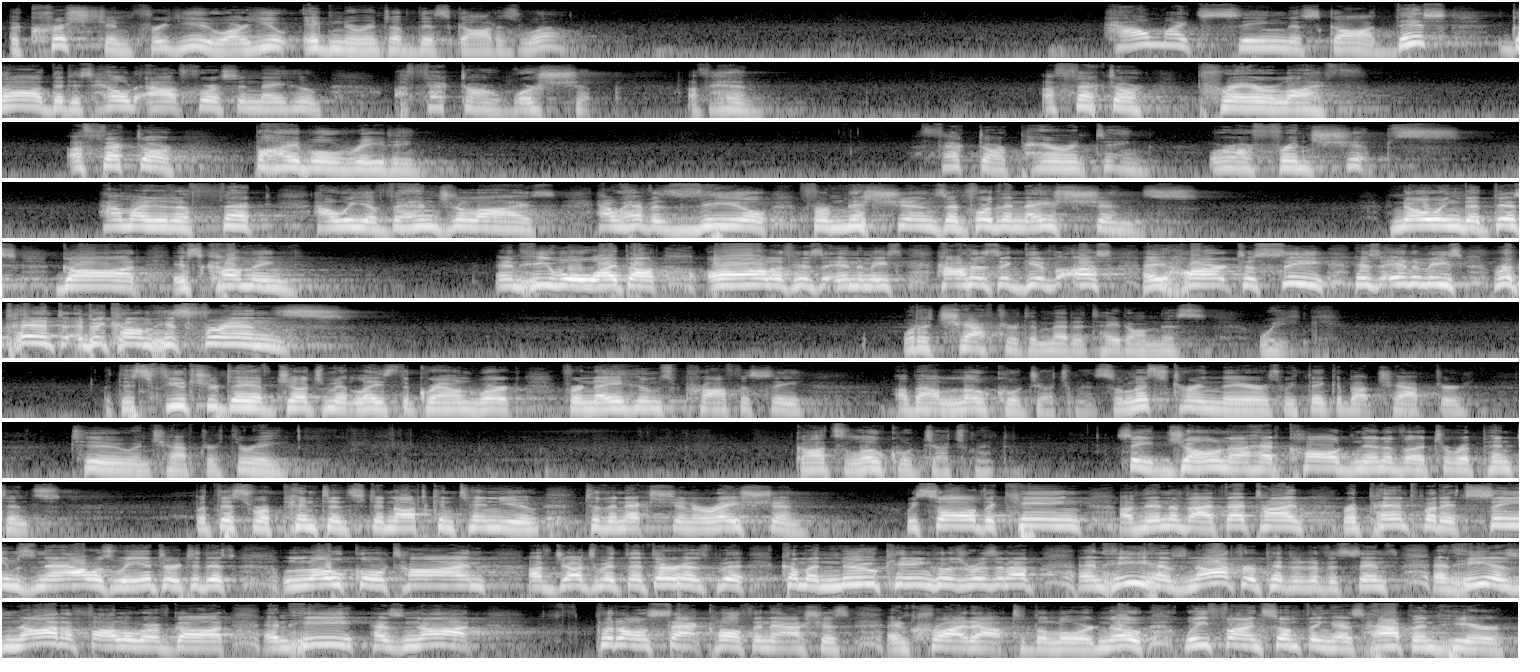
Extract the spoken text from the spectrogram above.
The Christian, for you, are you ignorant of this God as well? How might seeing this God, this God that is held out for us in Nahum, affect our worship of Him? Affect our prayer life? Affect our Bible reading? Affect our parenting or our friendships? How might it affect how we evangelize, how we have a zeal for missions and for the nations? Knowing that this God is coming and he will wipe out all of his enemies. How does it give us a heart to see his enemies repent and become his friends? What a chapter to meditate on this week. But this future day of judgment lays the groundwork for Nahum's prophecy about local judgment. So let's turn there as we think about chapter 2 and chapter 3. God's local judgment. See, Jonah had called Nineveh to repentance but this repentance did not continue to the next generation. We saw the king of Nineveh at that time repent, but it seems now, as we enter into this local time of judgment, that there has become a new king who has risen up, and he has not repented of his sins, and he is not a follower of God, and he has not put on sackcloth and ashes and cried out to the Lord. No, we find something has happened here.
